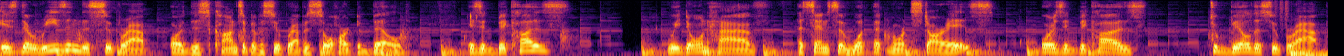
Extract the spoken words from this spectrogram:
is the reason this super app or this concept of a super app is so hard to build? Is it because we don't have a sense of what that North Star is? Or is it because to build a super app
